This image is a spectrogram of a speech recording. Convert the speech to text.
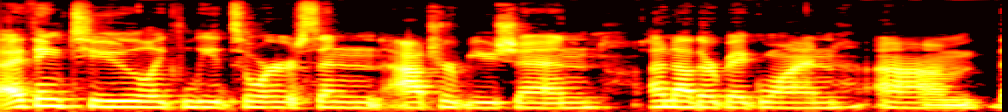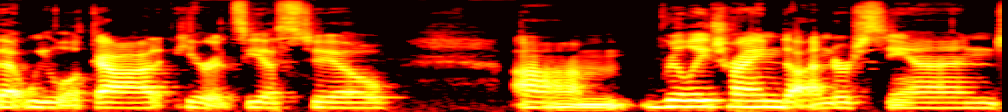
i think too like lead source and attribution another big one um that we look at here at cs2 um really trying to understand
